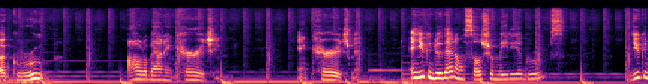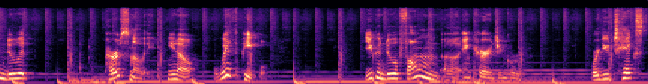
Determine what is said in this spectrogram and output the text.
a group all about encouraging, encouragement. And you can do that on social media groups. You can do it personally, you know, with people. You can do a phone uh, encouraging group where you text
